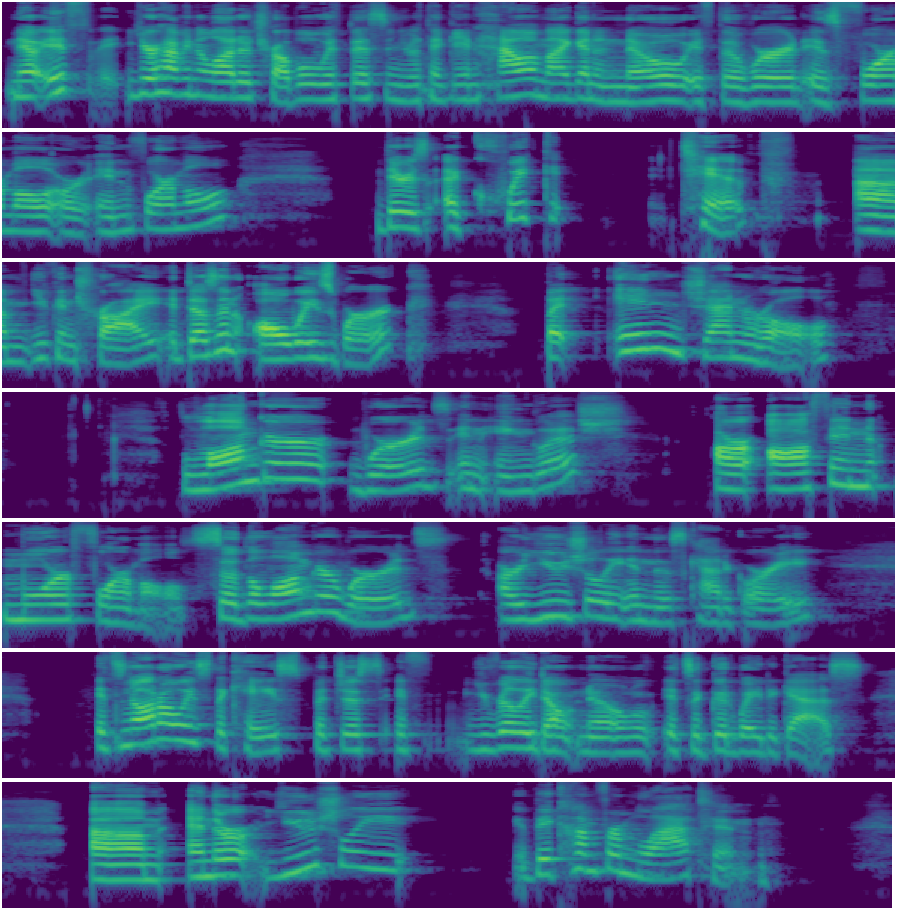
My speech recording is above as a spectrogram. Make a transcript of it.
Now, if you're having a lot of trouble with this and you're thinking, how am I going to know if the word is formal or informal? There's a quick tip um, you can try. It doesn't always work, but in general, longer words in English are often more formal. So the longer words are usually in this category. It's not always the case, but just if you really don't know, it's a good way to guess. Um, and they're usually they come from Latin.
